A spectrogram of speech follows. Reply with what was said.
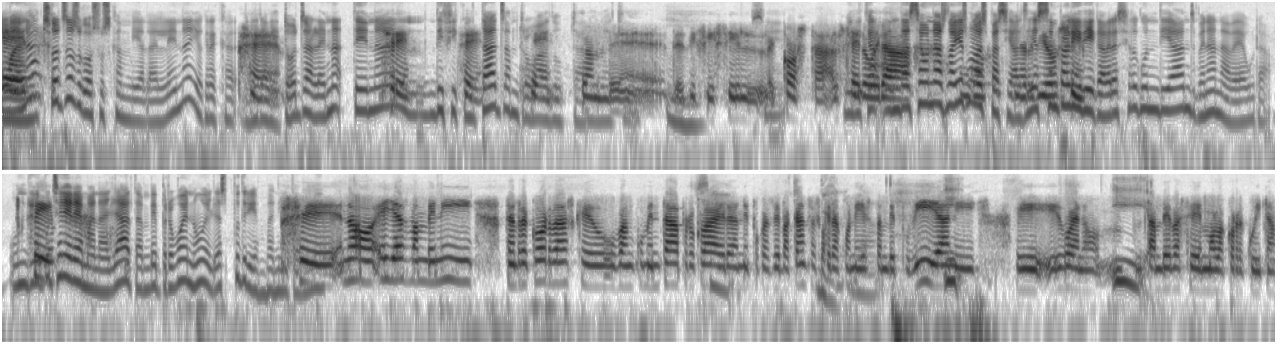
l'Helena, anys... tots els gossos que envia l'Helena, jo crec que Sí. Tots, Helena, tenen Sí, dificultats en trobar sí, adoptar. són aquí. de, Mm. difícil Sí. costa. El que era... han de ser unes noies molt especials. Jo nerviós, sempre li sí. dic, a veure si algun dia ens venen a veure. Un dia Sí. potser anirem allà, també, però bueno, elles podrien venir també. Sí, no, elles van venir, te'n recordes que ho van comentar, però clar, Sí. eren èpoques de vacances, que era quan ja. elles també podien, I- i, i, i bueno, I- també va ser molt a correcuita.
